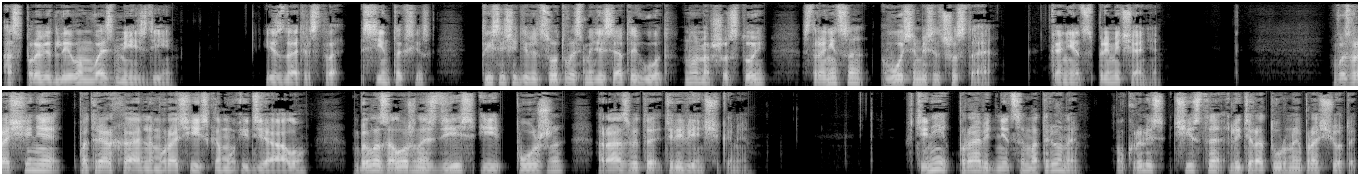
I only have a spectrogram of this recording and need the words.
о справедливом возмездии. Издательство «Синтаксис», 1980 год, номер 6, страница 86. Конец примечания. Возвращение к патриархальному российскому идеалу было заложено здесь и позже развито деревенщиками. В тени праведницы Матрёны укрылись чисто литературные просчеты,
